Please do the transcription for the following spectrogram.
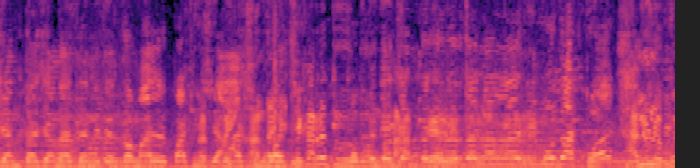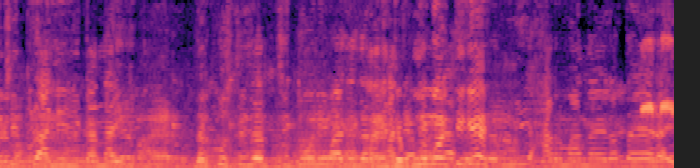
जनता जनार्दन त्यांचा माझ्या पाठीशी आशीर्वाद जनता जनार्दनाला रिमोट दाखवा. की चीट झाली का नाही? जर कुस्ती जर दोन्ही माझे जर मी हार मानायला तयार आहे.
